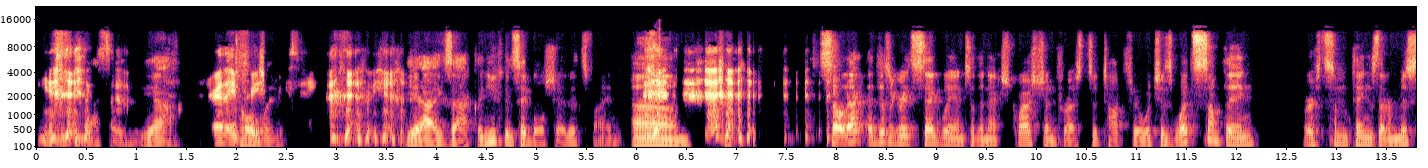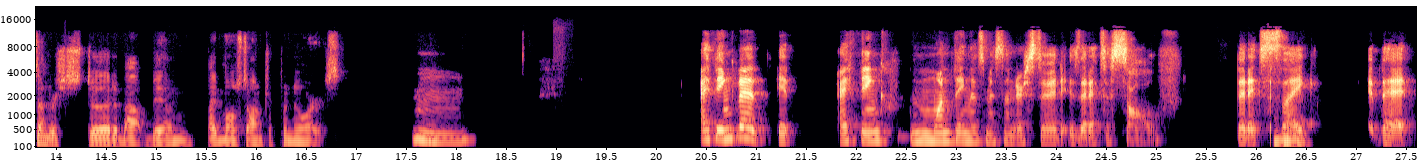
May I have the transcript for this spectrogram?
yeah exactly. yeah really totally. yeah. yeah exactly you can say bullshit it's fine um so that that's a great segue into the next question for us to talk through which is what's something or some things that are misunderstood about bim by most entrepreneurs Hmm. I think that it, I think one thing that's misunderstood is that it's a solve, that it's mm. like that,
